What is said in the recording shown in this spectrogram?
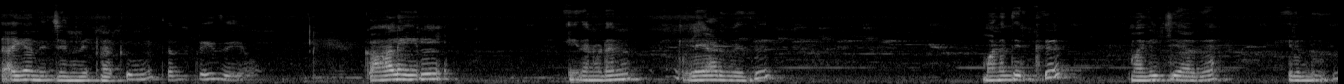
தாய்காந்தி சேனலை பார்க்கவும் சப்ஸ்கிரைப் செய்யவும் காலையில் இதனுடன் விளையாடுவது மனதிற்கு மகிழ்ச்சியாக இருந்தது.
